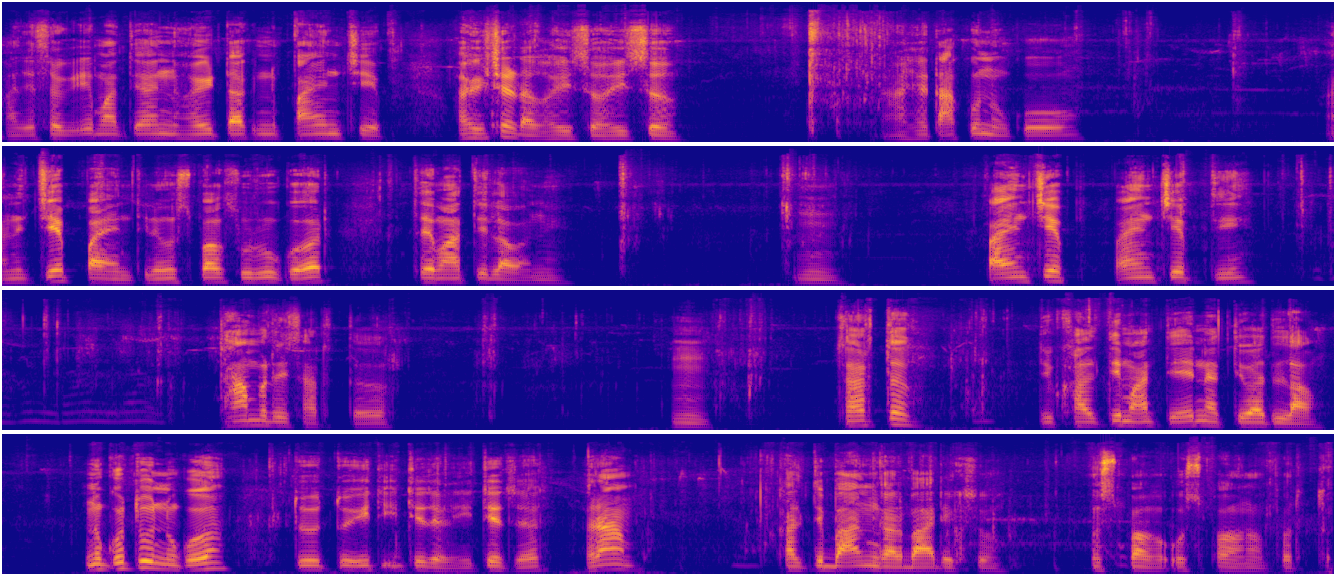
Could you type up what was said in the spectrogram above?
माझे सगळी माती आणि हळी टाक पायांचे पायन चेप. टाक हयचं हयचं अशा टाकू नको. आणि चेप पायन तिने उसपाक सुरू कर ते माती लाव आणि. पायन चेप पायन चेप ती. थांब रे सार्थक हम्म. सार्थक ती खालती माती आहे ना तिवात लाव. नको तू नको. तू तू इथे इथे चल इथे चल. राम. खालती बांध घाल बारीक सो. उसपा उसपा ना परतो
